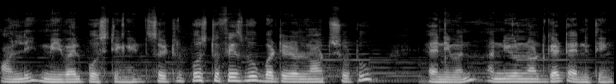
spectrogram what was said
only me while posting it. So it will post to facebook but it will not show to anyone and you will not get anything.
